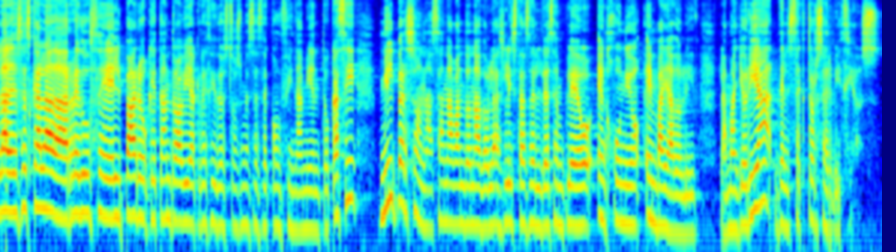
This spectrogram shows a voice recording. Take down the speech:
La desescalada reduce el paro que tanto había crecido estos meses de confinamiento. Casi mil personas han abandonado las listas del desempleo en junio en Valladolid, la mayoría del sector servicios.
